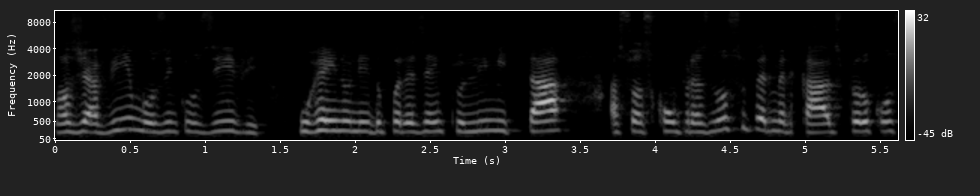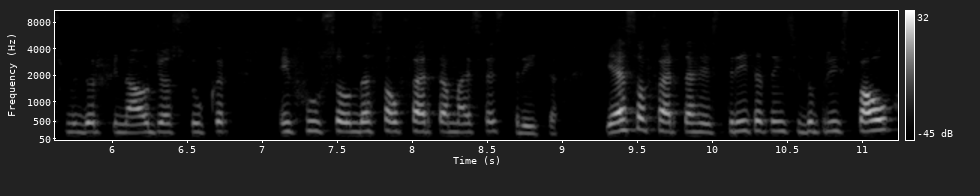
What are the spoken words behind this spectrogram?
nós já vimos, inclusive, o Reino Unido, por exemplo, limitar as suas compras nos supermercados pelo consumidor final de açúcar em função dessa oferta mais restrita. E essa oferta restrita tem sido o principal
